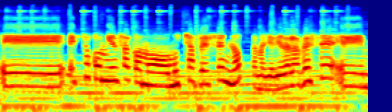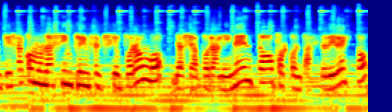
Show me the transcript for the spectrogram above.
eh, esto comienza como muchas veces, ¿no? La mayoría de las veces eh, empieza como una simple infección por hongo, ya sea por alimento, por contacto directo.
